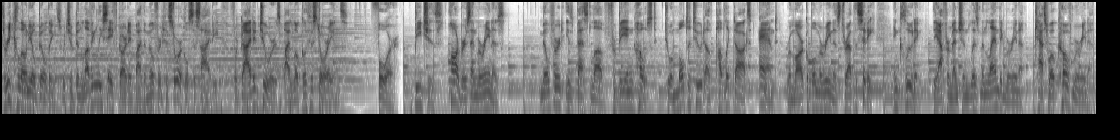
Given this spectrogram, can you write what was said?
three colonial buildings which have been lovingly safeguarded by the Milford Historical Society for guided tours by local historians. 4. Beaches, harbors, and marinas. Milford is best loved for being host to a multitude of public docks and remarkable marinas throughout the city, including the aforementioned Lisbon Landing Marina, Caswell Cove Marina,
